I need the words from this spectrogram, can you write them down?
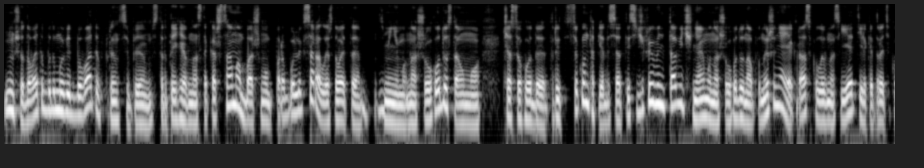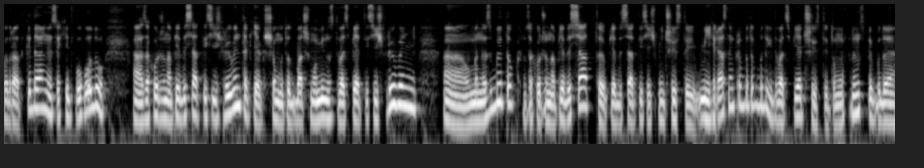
Ну що, давайте будемо відбивати. В принципі, стратегія в нас така ж сама. Бачимо параболіксар, але ж давайте змінюємо нашу угоду, ставимо час угоди 30 секунд та 50 тисяч гривень та відчиняємо нашу угоду на пониження, якраз коли в нас є тільки третій квадрат. Ідеальний захід в угоду. Заходжу на 50 тисяч гривень, так як якщо ми тут бачимо мінус 25 тисяч гривень, у мене збиток, заходжу на 50, 50 тисяч мій чистий, мій грязний прибуток буде і 25 чистий. Тому, в принципі, буде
